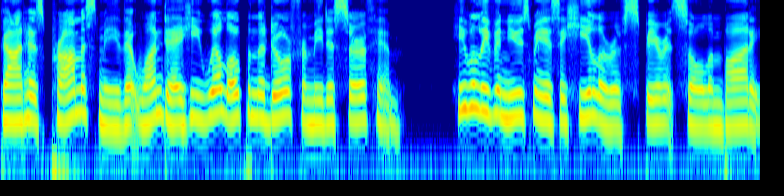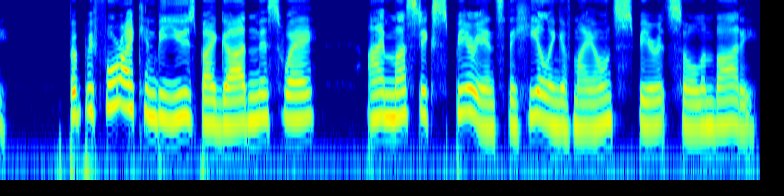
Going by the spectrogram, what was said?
God has promised me that one day He will open the door for me to serve Him. He will even use me as a healer of spirit, soul, and body. But before I can be used by God in this way, I must experience the healing of my own spirit, soul, and body.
